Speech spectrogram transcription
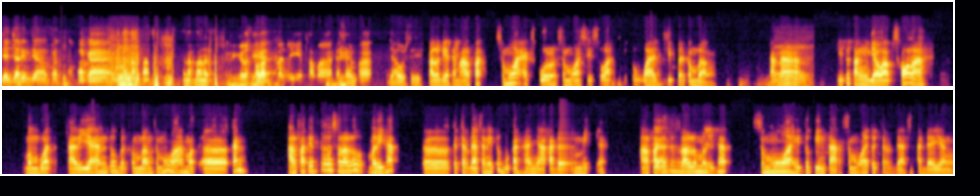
diajarin di Alfat? Apakah Enak banget. Kalau ya. dibandingin sama SMA, jauh sih. Kalau di SMA Alfat semua ekskul, semua siswa itu wajib berkembang. Karena Hmm. itu tanggung jawab sekolah membuat kalian tuh berkembang semua eh, kan Alfat itu selalu melihat eh, kecerdasan itu bukan hanya akademik ya Alfat Ya. itu selalu melihat semua itu pintar semua itu cerdas ada yang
